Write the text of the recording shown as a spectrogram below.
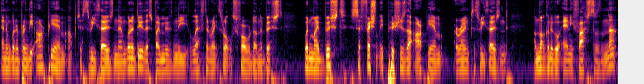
and I'm going to bring the RPM up to 3000. Now I'm going to do this by moving the left and right throttles forward on the boost. When my boost sufficiently pushes that RPM around to 3000, I'm not going to go any faster than that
